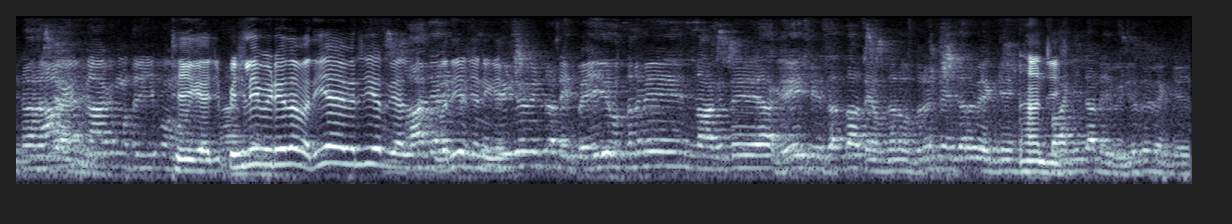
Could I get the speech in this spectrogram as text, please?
ਨਾਗ ਨਾਗ ਮਦਰੀ ਪਾਉਂ ਠੀਕ ਹੈ ਜੀ। ਪਿਛਲੀ ਵੀਡੀਓ ਤਾਂ ਵਧੀਆ ਹੈ ਵੀਰ ਜੀ ਰਿਜ਼ਲਟ ਵਧੀਆ ਜਾਨੀ ਕਿ। ਵੀਡੀਓ ਵੀ ਤੁਹਾਡੀ ਪਈ ਉਦੋਂ ਵੀ ਨਾਗ ਤੇ ਹੈਗੇ 6-7 ਤੁਹਾਡੇ ਆਉਂਦੇ ਨੇ ਉਦੋਂ ਵੀ ਚਾਰ ਵੇਗੇ ਹਾਂਜੀ। ਬਾਕੀ ਤੁਹਾਡੀ ਵੀਡੀਓ ਤੇ ਵੇਗੇ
